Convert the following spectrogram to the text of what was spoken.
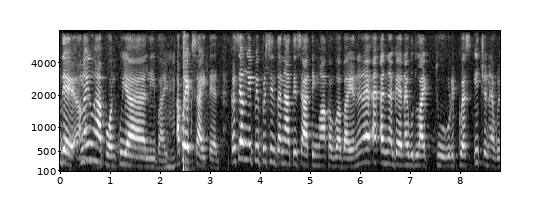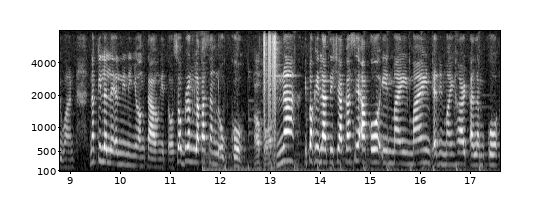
Hindi. Ngayong hapon, Kuya Levi, Mhm. ako excited. Kasi ang ipipresenta natin sa ating mga kababayan, and, I- and again, I would like to request each and everyone na kilalanin ninyo ang taong ito. Sobrang lakas ng loob ko Opo. na ipakilati siya kasi ako in my mind and in my heart alam ko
